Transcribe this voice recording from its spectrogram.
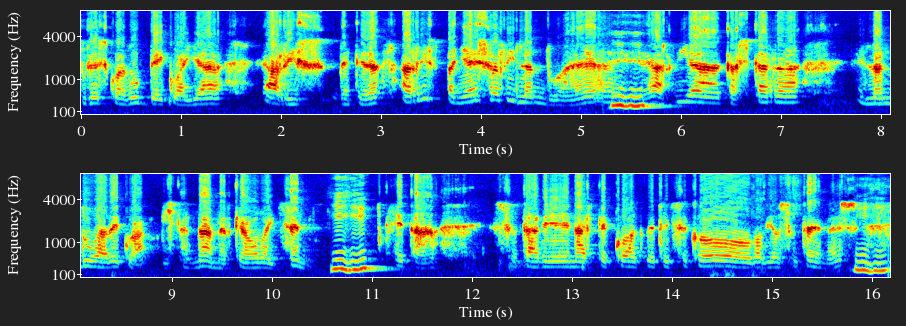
zurezkoa du, bekoa ja, arriz bete da. Arriz, baina ez arri landua, eh? Mm -hmm. arria kaskarra landu gabekoa, biztan da, merkeago baitzen. Mm Eta zutaren artekoak betetzeko babio zuten, ez? Mm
